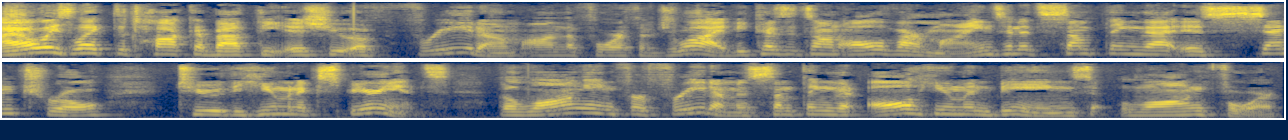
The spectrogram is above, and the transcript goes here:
I always like to talk about the issue of freedom on the 4th of July because it's on all of our minds and it's something that is central to the human experience. The longing for freedom is something that all human beings long for.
